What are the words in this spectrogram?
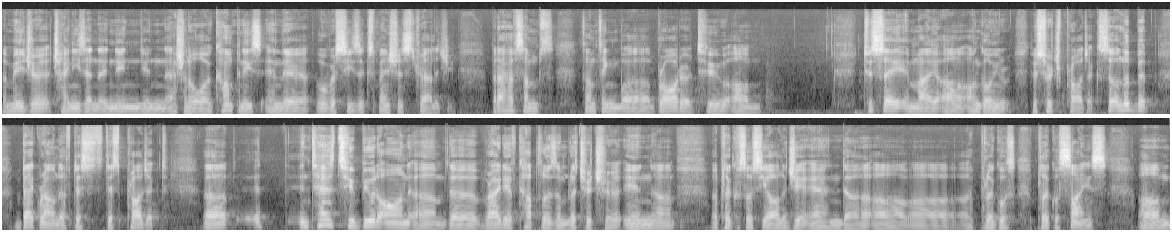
major Chinese and Indian national oil companies in their overseas expansion strategy. But I have some something uh, broader to um, to say in my uh, ongoing research project. So a little bit background of this this project. It, intends to build on um, the variety of capitalism literature in um, political sociology and uh, uh, uh, political, political science. Um,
